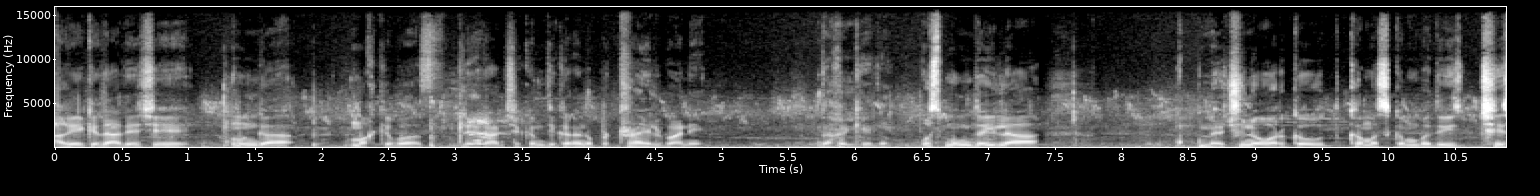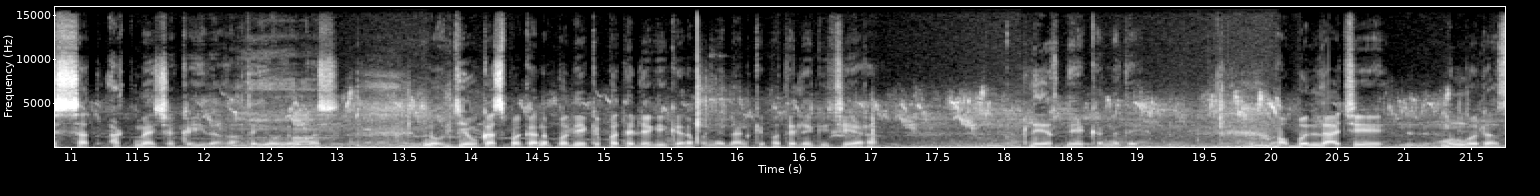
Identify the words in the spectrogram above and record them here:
هغه کې دا دی چې مونږ مخکې به پلیران چې کوم دي کنه په ټرایل باندې دغه کېدو اوس مونږ دی لا میچونه ورکو کم از کم بدی 6 7 8 میچ کوي دا ته یو یو کس نو یو کس په کنه پدې کې پته لګي کنه په میدان کې پته لګي چې یاره پلیر دی کنه دی او بل دا چې مونږ ورس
